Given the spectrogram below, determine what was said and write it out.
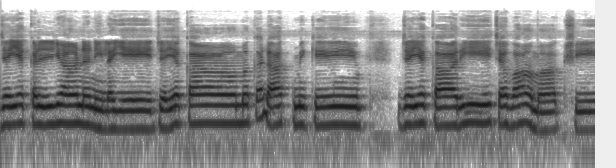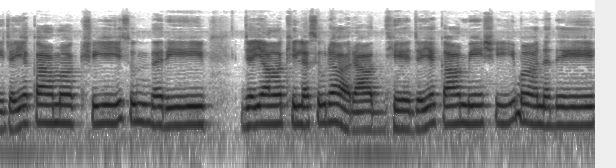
जय कल्याणनिलये जय कामकलात्मिके जयकारी च वामाक्षी जय कामाक्षी सुन्दरी जयाखिलसुराराध्ये जय कामेशी मानदे।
